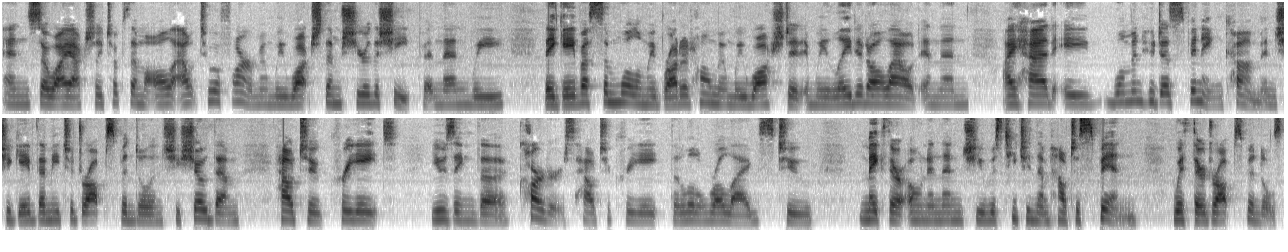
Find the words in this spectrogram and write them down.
And so I actually took them all out to a farm and we watched them shear the sheep. And then we, they gave us some wool and we brought it home and we washed it and we laid it all out. And then I had a woman who does spinning come and she gave them each a drop spindle and she showed them how to create using the carders, how to create the little rolags to make their own. And then she was teaching them how to spin with their drop spindles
